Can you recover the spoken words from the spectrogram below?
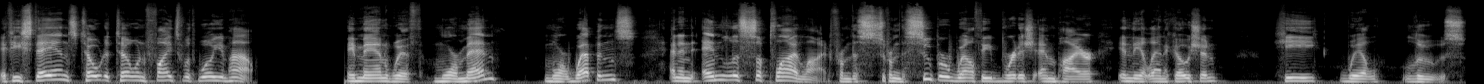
If he stands toe to toe and fights with William Howe, a man with more men, more weapons, and an endless supply line from the from the super wealthy British Empire in the Atlantic Ocean, he will lose.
